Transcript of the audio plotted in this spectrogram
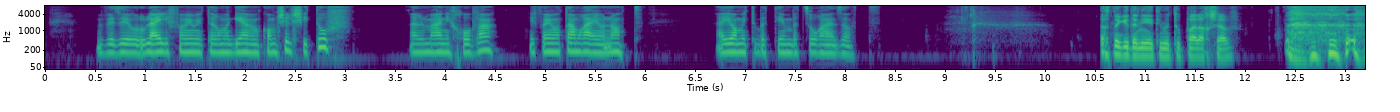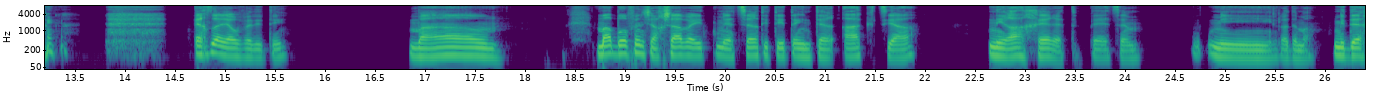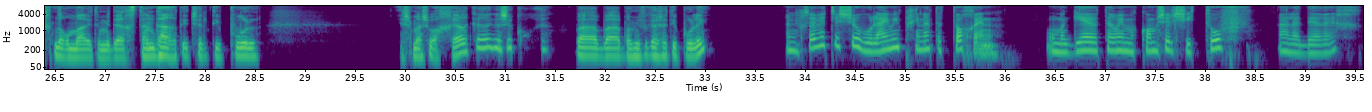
וזה אולי לפעמים יותר מגיע ממקום של שיתוף, על מה אני חווה. לפעמים אותם רעיונות היום מתבטאים בצורה הזאת. אז נגיד אני הייתי מטופל עכשיו. איך זה היה עובד איתי? מה, מה באופן שעכשיו היית מייצרת איתי את האינטראקציה נראה אחרת בעצם, מ... לא יודע מה, מדרך נורמלית או מדרך סטנדרטית של טיפול. יש משהו אחר כרגע שקורה ב- ב- במפגש הטיפולי? אני חושבת ששוב, אולי מבחינת התוכן, הוא מגיע יותר ממקום של שיתוף על הדרך.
